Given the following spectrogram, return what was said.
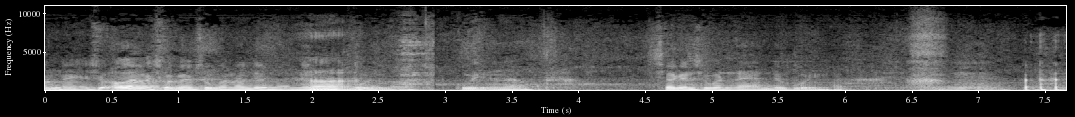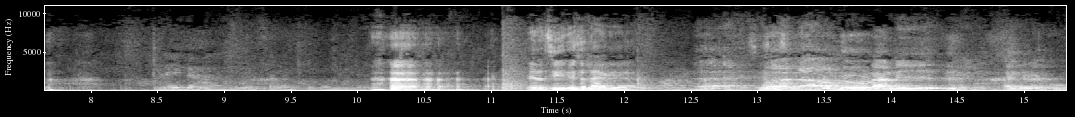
ਨਹੀਂ ਸ਼ੁ- ਉਹ ਐਵੇਂ ਸ਼ਗਨ ਸ਼ੁਗਨ ਨਾ ਦੇਣਾ ਨਹੀਂ ਹਾਂ। ਕੋਈ ਨਾ ਕੋਈ ਨਾ। ਸ਼ਗਨ ਸ਼ੁਗਨ ਰਹਿਣ ਦੇ ਕੋਈ ਨਾ। ਨਹੀਂ ਜਾਣਾ ਇਹ ਸਗਨ ਸੁਗਨ ਨਹੀਂ ਇਹ ਤਾਂ ਸੀਰੀਅਸ ਲੈ ਗਿਆ। ਨਾ ਨਾ ਨੋ ਨਾਨੀ ਇਹਨੂੰ ਦੇਖੋ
